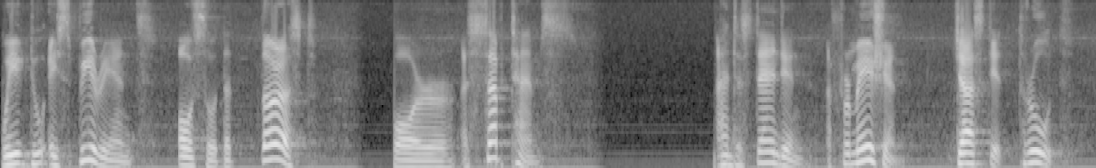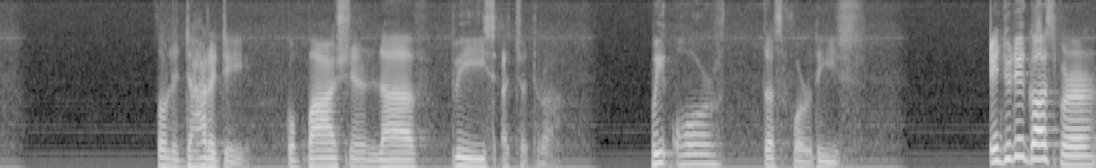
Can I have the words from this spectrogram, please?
we do experience also the thirst for acceptance, understanding, affirmation, justice, truth, solidarity, compassion, love, peace, etc. We all thirst for these. In today's gospel,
